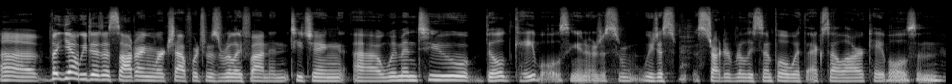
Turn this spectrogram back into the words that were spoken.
but yeah, we did a soldering workshop, which was really fun, and teaching uh, women to build cables. You know, just we just started really simple with XLR cables, and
